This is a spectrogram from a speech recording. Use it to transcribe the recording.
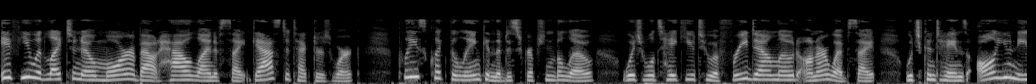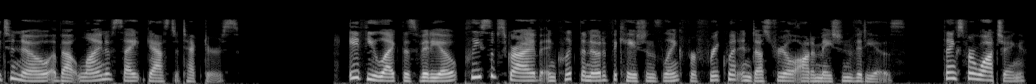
If you would like to know more about how line of sight gas detectors work, please click the link in the description below, which will take you to a free download on our website, which contains all you need to know about line of sight gas detectors. If you like this video, please subscribe and click the notifications link for frequent industrial automation videos. Thanks for watching.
